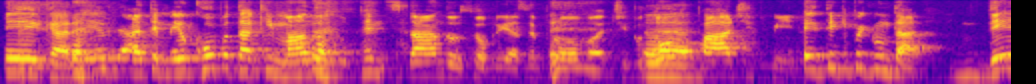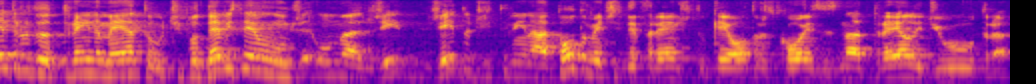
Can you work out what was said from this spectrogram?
Ei, cara, eu, até meu corpo tá queimando, tô pensando sobre essa prova. Tipo, todo é. parte de mim. Tem que perguntar, dentro do treinamento, tipo, deve ser um uma jeito de treinar totalmente diferente do que outras coisas na trail e de ultra.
